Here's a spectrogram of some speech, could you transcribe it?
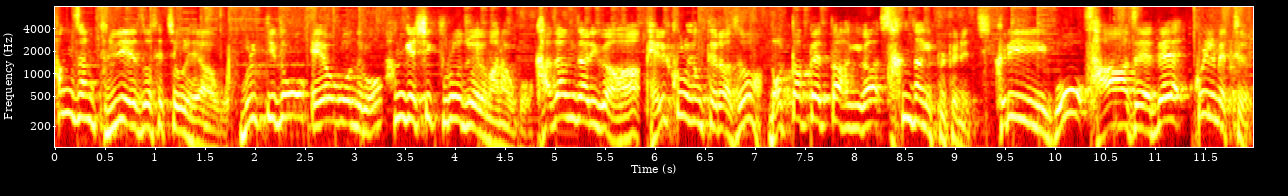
항상 분리해서 세척을 해야 하고 물기도 air gun으로 한 개씩 불어줘야만 하고 가장자리가 벨크로 형태라서 넣었다 뺐다 하기가 상당히 불편했지. 그리고 4세대 코일 매트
